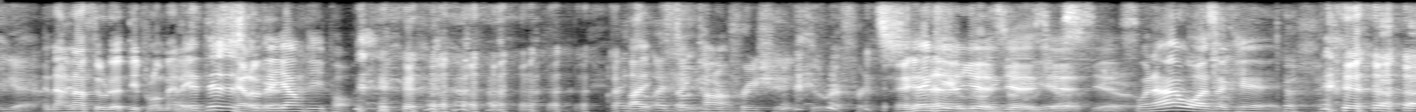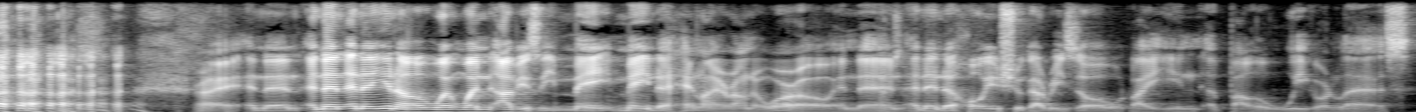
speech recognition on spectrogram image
yeah, and not, I, not through the diplomatic. This is for the young people. I, like- thought, I thought like you'd Tom. appreciate the reference. Thank you. yes, Thank you. yes, Yes. yes, yes. When I was a kid, Right, and then and then and then you know when, when obviously made made the headline around the world, and then and then the whole issue got resolved like in about a week or less.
